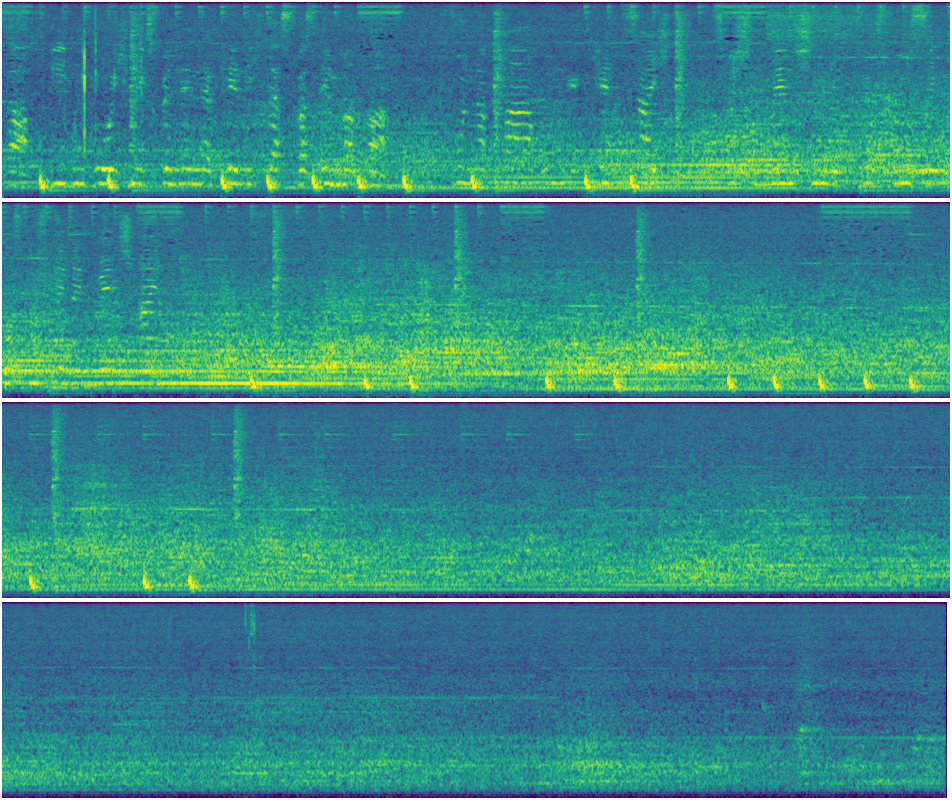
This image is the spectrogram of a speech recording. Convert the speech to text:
Kamera. Liegen, wo ich nichts benenne, kenne ich das, was.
